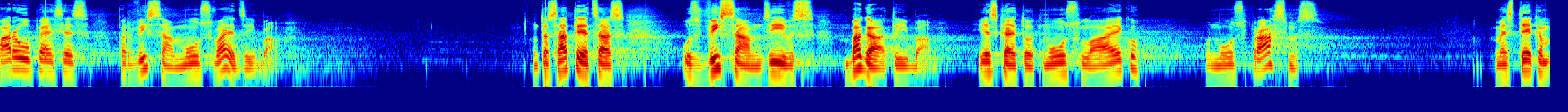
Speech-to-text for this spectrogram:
parūpēsies par visām mūsu vajadzībām. Un tas attiecās uz visām dzīves bagātībām, ieskaitot mūsu laiku un mūsu prasmes. Mēs tiekam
